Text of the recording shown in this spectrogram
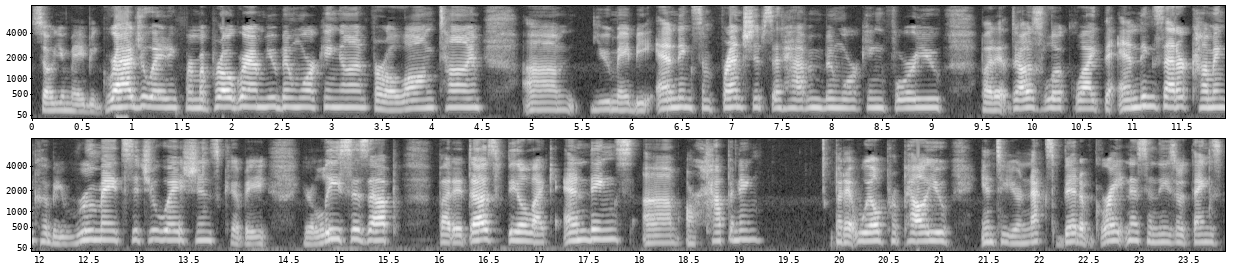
So you may be graduating from a program you've been working on for a long time. Um, you may be ending some friendships that haven't been working for you, but it does look like the endings that are coming could be roommate situations, could be your lease is up, but it does feel like endings um, are happening but it will propel you into your next bit of greatness. And these are things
